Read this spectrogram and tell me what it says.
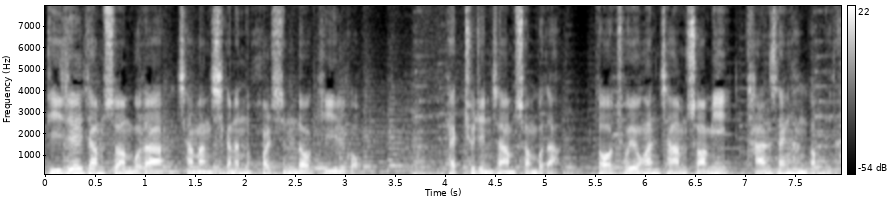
디젤 잠수함보다 자망 시간은 훨씬 더 길고 핵 추진 잠수함보다 더 조용한 잠수함이 탄생한 겁니다.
